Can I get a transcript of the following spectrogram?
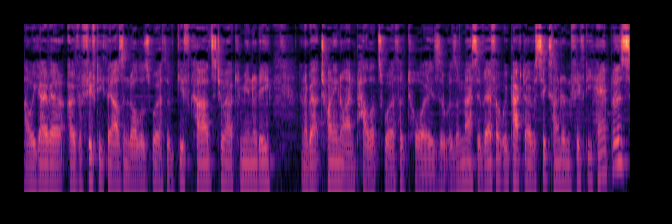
Uh, we gave out over $50,000 worth of gift cards to our community and about 29 pallets worth of toys. It was a massive effort. We packed over 650 hampers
